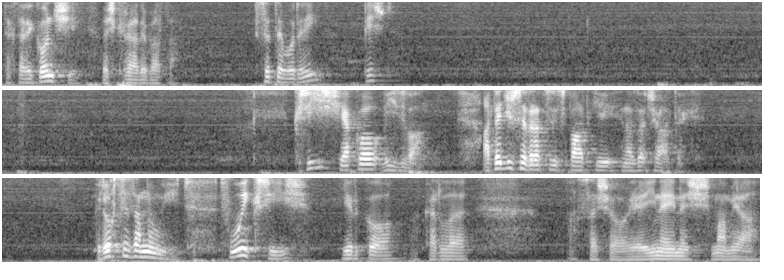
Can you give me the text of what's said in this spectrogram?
tak tady končí veškerá debata. Chcete odejít? Běžte. Kříž jako výzva. A teď už se vracím zpátky na začátek. Kdo chce za mnou jít? Tvůj kříž, Jirko a Karle, Sašo, je jiný, než mám já.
